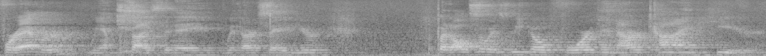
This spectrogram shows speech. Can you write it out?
forever, we emphasize today with our Savior, but also as we go forth in our time here.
